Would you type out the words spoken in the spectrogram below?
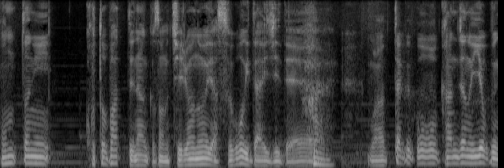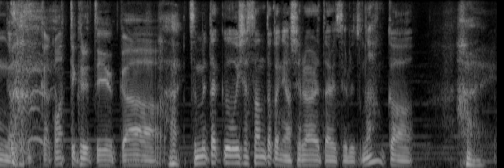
本当に言葉ってなんかその治療の上ではすごい大事で、はい。全くこう患者の意欲が関わってくるというか、は冷たくお医者さんとかにあしらわれたりするとなんか、はい。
